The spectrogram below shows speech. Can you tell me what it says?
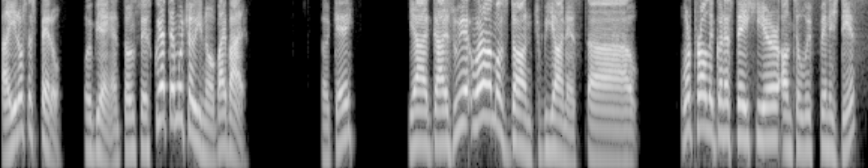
ahí los espero. Muy bien, entonces cuídate mucho, Dino. Bye bye. Okay. Yeah, guys, we, we're almost done, to be honest. Uh, we're probably going to stay here until we finish this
